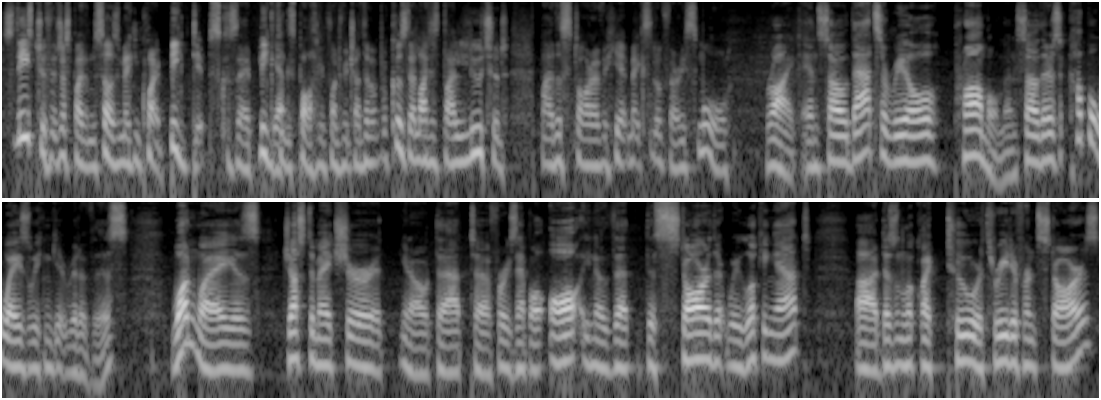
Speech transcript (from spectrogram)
So these two just by themselves are making quite big dips because they're big yep. things passing in front of each other, but because their light is diluted by the star over here, it makes it look very small. Right, and so that's a real problem. And so there's a couple ways we can get rid of this. One way is just to make sure, it, you know, that, uh, for example, all, you know, that the star that we're looking at uh, doesn't look like two or three different stars.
